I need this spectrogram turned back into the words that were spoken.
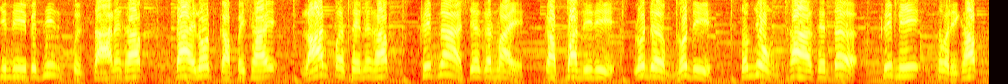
ยินดีเป็นที่ปรึกษานะครับ ได้รถกลับไปใช้ล้านเปอร์เซ็นต์นะครับ คลิปหน้าเจอกันใหม่กับวันดีๆ รถเดิม รถดี สมยงคาร์เซ็นเตอร์ คลิปนี้ สวัสดีครับ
